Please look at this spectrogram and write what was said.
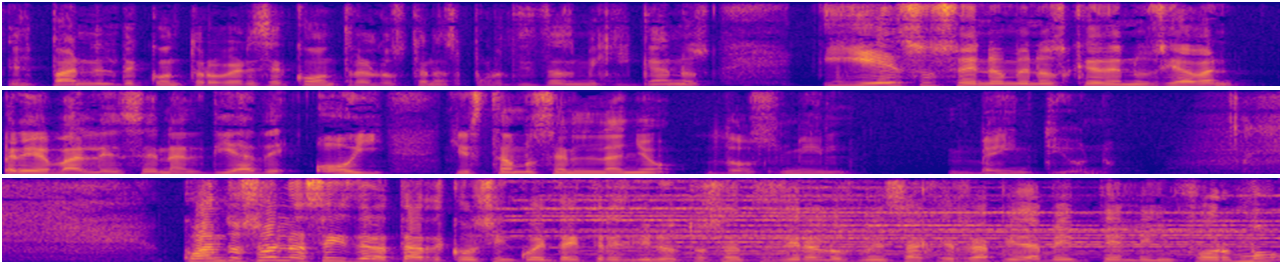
El panel de controversia contra los transportistas mexicanos. Y esos fenómenos que denunciaban prevalecen al día de hoy. Y estamos en el año 2021. Cuando son las 6 de la tarde con 53 minutos, antes de ir a los mensajes rápidamente le informo,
